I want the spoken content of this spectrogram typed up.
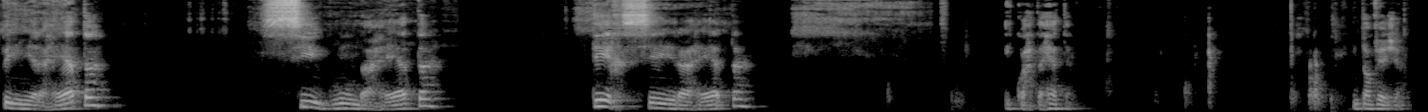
primeira reta, segunda reta, terceira reta e quarta reta. Então veja:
